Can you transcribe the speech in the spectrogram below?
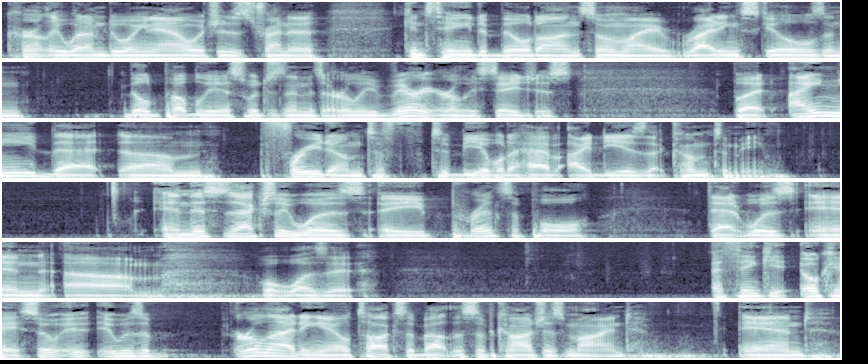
currently what I'm doing now, which is trying to continue to build on some of my writing skills and build Publius, which is in its early, very early stages. But I need that um, freedom to to be able to have ideas that come to me. And this actually was a principle that was in um, what was it? I think it, okay, so it, it was a Earl Nightingale talks about the subconscious mind, and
